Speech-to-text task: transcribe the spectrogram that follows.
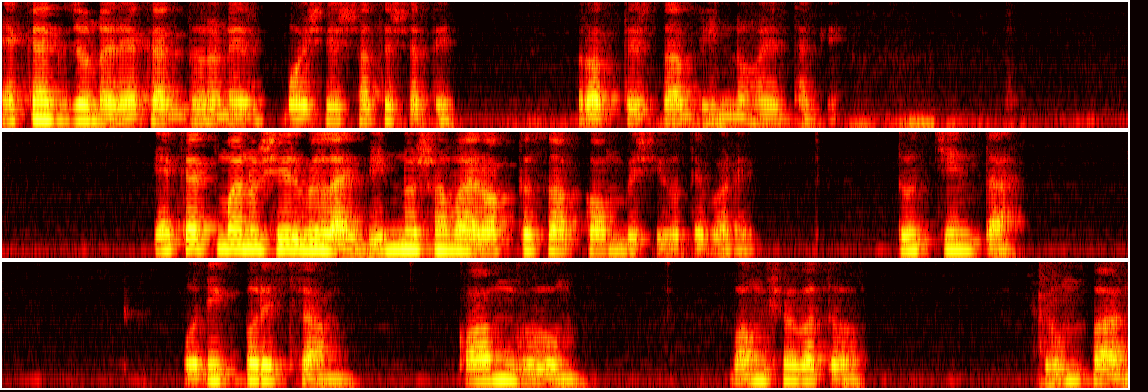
এক একজনের এক এক ধরনের বয়সের সাথে সাথে রক্তের চাপ ভিন্ন হয়ে থাকে। এক এক মানুষের বেলায় ভিন্ন সময় রক্তচাপ কম বেশি হতে পারে। দুশ্চিন্তা, অধিক পরিশ্রম, কম ঘুম, বংশগত ধূমপান,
